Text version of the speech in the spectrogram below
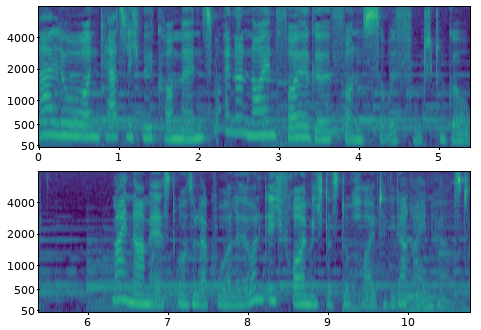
Hallo und herzlich willkommen zu einer neuen Folge von Soul Food to Go. Mein Name ist Ursula Kurle und ich freue mich, dass du heute wieder reinhörst.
